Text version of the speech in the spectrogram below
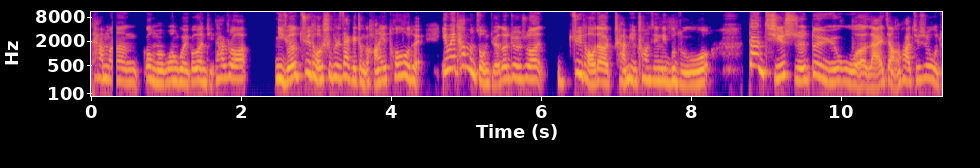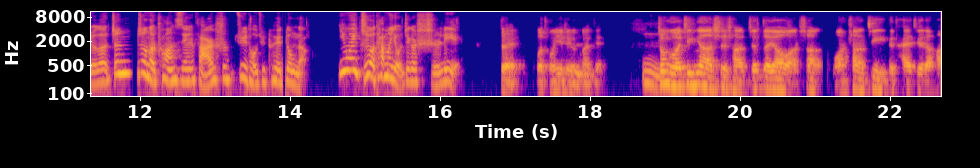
他们跟我们问过一个问题，他说：“你觉得巨头是不是在给整个行业拖后腿？”因为他们总觉得就是说巨头的产品创新力不足。但其实对于我来讲的话，其实我觉得真正的创新反而是巨头去推动的，因为只有他们有这个实力。对我同意这个观点。嗯，中国精酿市场真的要往上往上进一个台阶的话，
